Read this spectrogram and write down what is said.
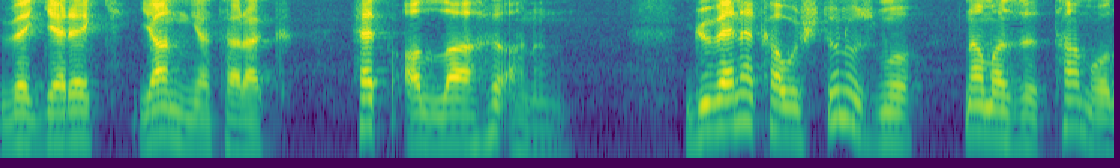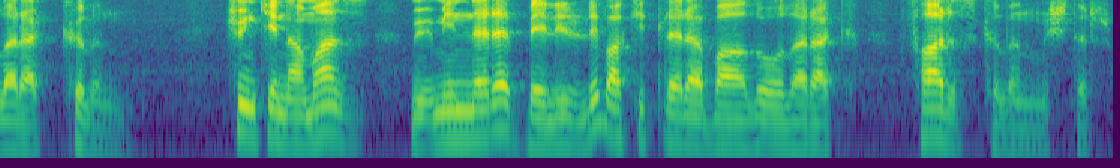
ve gerek yan yatarak hep Allah'ı anın. Güvene kavuştunuz mu namazı tam olarak kılın. Çünkü namaz müminlere belirli vakitlere bağlı olarak farz kılınmıştır.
